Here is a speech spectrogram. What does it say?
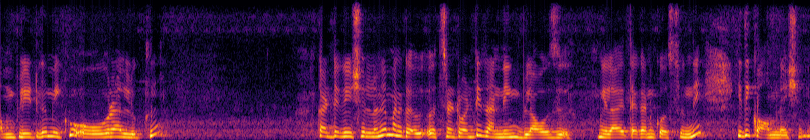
కంప్లీట్గా మీకు ఓవరాల్ లుక్ కంటిన్యూషన్లోనే మనకు వచ్చినటువంటి రన్నింగ్ బ్లౌజ్ ఇలా అయితే కనుక వస్తుంది. ఇది కాంబినేషన్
